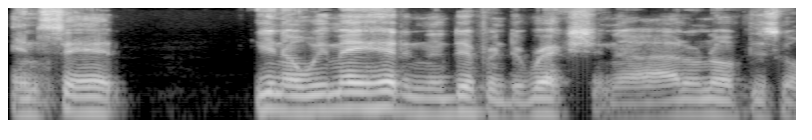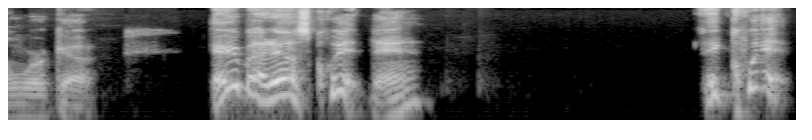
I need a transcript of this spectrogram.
and said, you know, we may head in a different direction. Uh, I don't know if this is going to work out. Everybody else quit, Dan. They quit.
